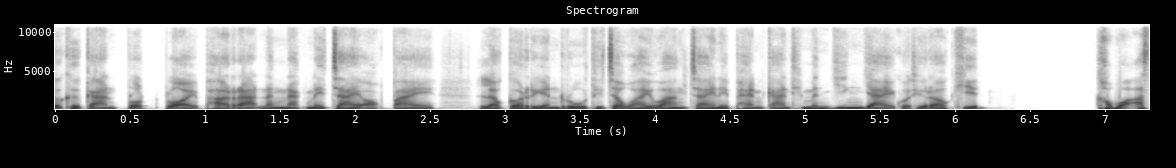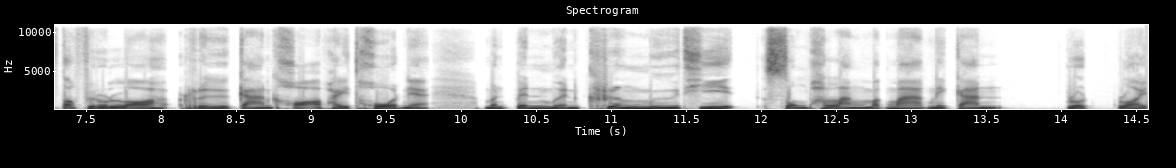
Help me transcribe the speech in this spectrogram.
ก็คือการปลดปล่อยภาระหนักๆในใจออกไป แล้วก็เรียนรู้ที่จะไว้วางใจในแผนการที่มันยิ่งใหญ่กว่าที่เราคิดคำว่าอัสตอฟิรุลลอฮ์หรือการขออภัยโทษเนี่ยมันเป็นเหมือนเครื่องมือที่ทรงพลังมากๆ ในการปลดปล่อย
